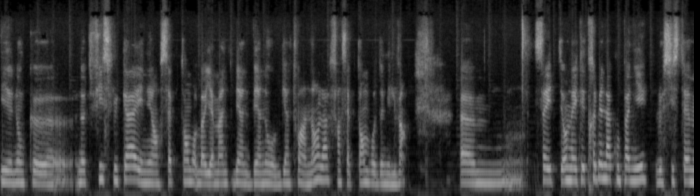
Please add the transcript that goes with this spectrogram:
et donc notre fils Lucas est né en septembre bah, il y a bien, bien, bientôt un an là fin septembre 2020 ça a été, on a été très bien accompagné. Le système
